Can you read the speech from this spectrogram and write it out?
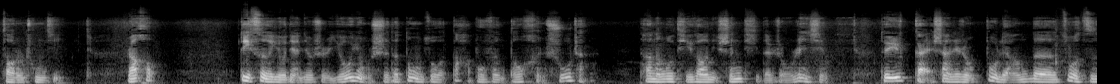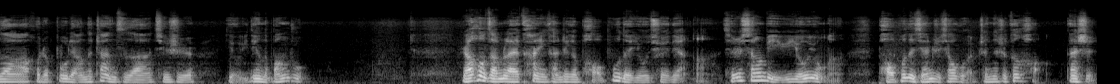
造成冲击。然后第四个优点就是游泳时的动作大部分都很舒展。它能够提高你身体的柔韧性，对于改善这种不良的坐姿啊或者不良的站姿啊，其实有一定的帮助。然后咱们来看一看这个跑步的优缺点啊，其实相比于游泳啊，跑步的减脂效果真的是更好，但是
